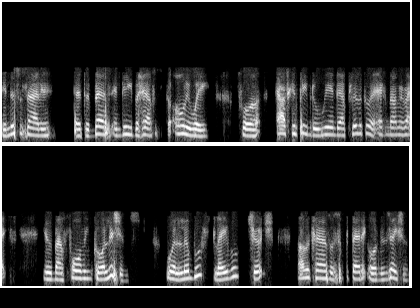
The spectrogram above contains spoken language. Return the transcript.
in this society that the best, indeed perhaps the only way for African people to win their political and economic rights is by forming coalitions with liberals, labor, church, other kinds of sympathetic organizations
